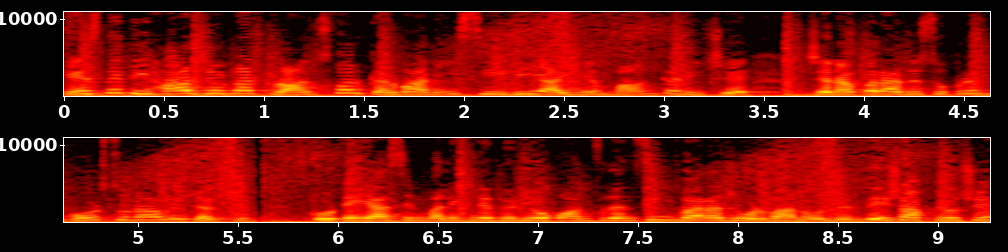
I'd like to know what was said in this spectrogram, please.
કેસને તિહાર જેલમાં ટ્રાન્સફર કરવાની સીબીઆઈએ માંગ કરી છે, જેના પર આજે સુપ્રીમ કોર્ટ સુનાવણી કરશે. કોર્ટે યાસીન મલિકને વીડિયો કોન્ફરન્સિંગ દ્વારા જોડવાનો નિર્દેશ આપ્યો છે.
